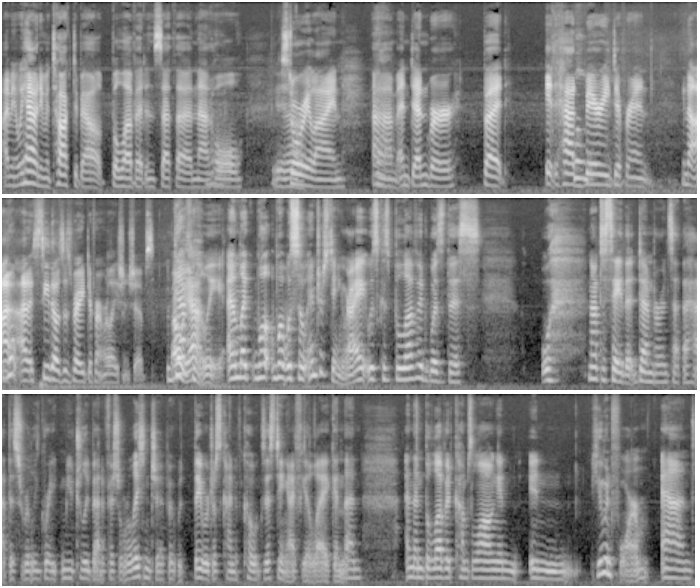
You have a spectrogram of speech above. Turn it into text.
i mean we haven't even talked about beloved and sethe and that yeah. whole yeah. storyline um, yeah. and denver but it had well, very different you know well, I, I, see those as very different relationships oh, definitely oh, and like well, what was so interesting right was because beloved was this not to say that Denver and Sethe had this really great mutually beneficial relationship. It was, they were just kind of coexisting. I feel like, and then, and then Beloved comes along in in human form and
